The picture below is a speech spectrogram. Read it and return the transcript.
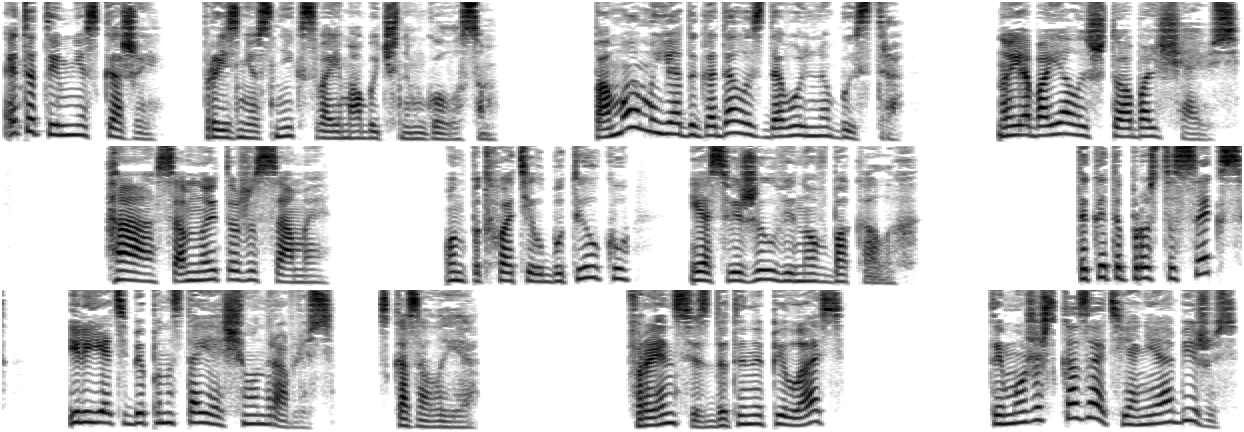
«Это ты мне скажи», — произнес Ник своим обычным голосом. По-моему, я догадалась довольно быстро, но я боялась, что обольщаюсь. «Ха, со мной то же самое». Он подхватил бутылку и освежил вино в бокалах. «Так это просто секс? Или я тебе по-настоящему нравлюсь?» — сказала я. «Фрэнсис, да ты напилась». «Ты можешь сказать, я не обижусь».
